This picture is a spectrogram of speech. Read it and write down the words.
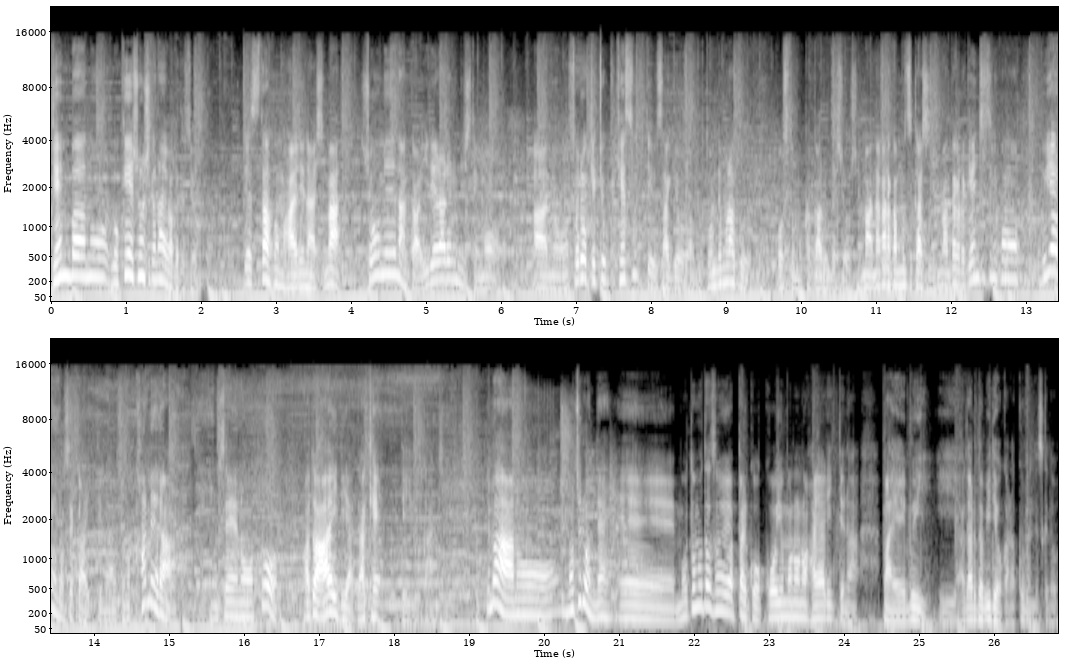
現場のロケーションしかないわけですよ。でスタッフも入れないしまあ照明なんかは入れられるにしてもあのそれを結局消すっていう作業はもうとんでもなくコストもかかるでしょうし、まあ、なかなか難しい、まあ、だから現実にこの VR の世界っていうのはそのカメラの性能とあとはアイディアだけっていうでまああのもちろんね、えー、もともとそのやっぱりこうこういうものの流行りっていうのは、まあ、AV アダルトビデオから来るんですけど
